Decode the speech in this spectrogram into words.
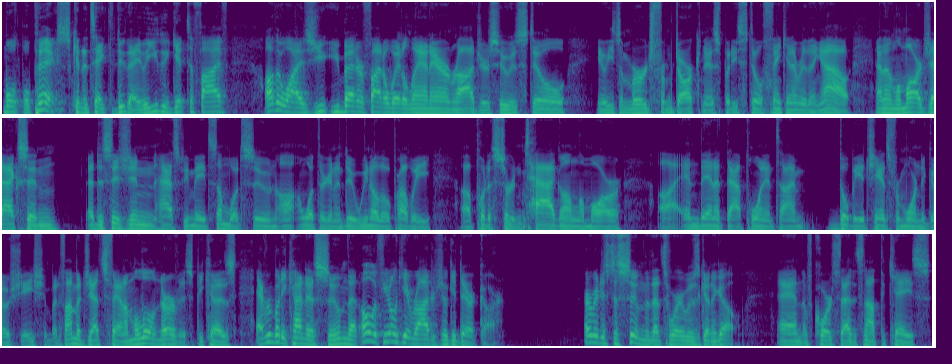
Multiple picks going to take to do that, but you could get to five. Otherwise, you, you better find a way to land Aaron Rodgers, who is still you know he's emerged from darkness, but he's still thinking everything out. And then Lamar Jackson, a decision has to be made somewhat soon on, what they're going to do. We know they'll probably uh, put a certain tag on Lamar, uh, and then at that point in time, there'll be a chance for more negotiation. But if I'm a Jets fan, I'm a little nervous because everybody kind of assumed that oh, if you don't get Rodgers, you'll get Derek Carr. Everybody just assumed that that's where he was going to go, and of course that is not the case.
